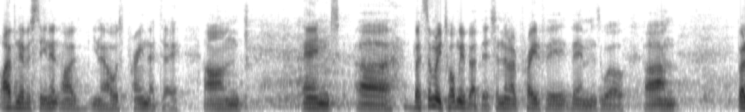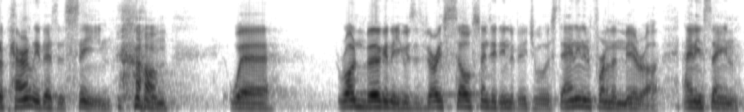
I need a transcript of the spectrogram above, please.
I've never seen it. I, you know, I was praying that day. Um, and, uh, but somebody told me about this, and then I prayed for them as well. Um, but apparently, there's this scene um, where Ron Burgundy, who's this very self centered individual, is standing in front of the mirror and he's saying,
